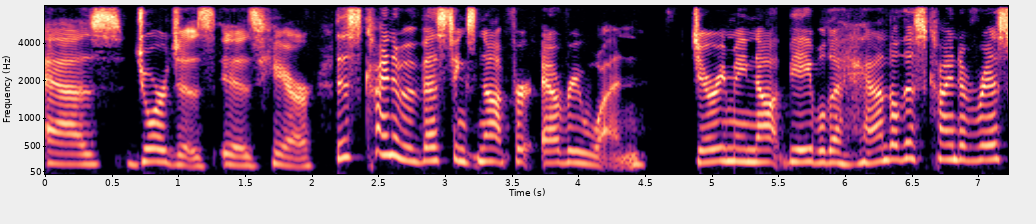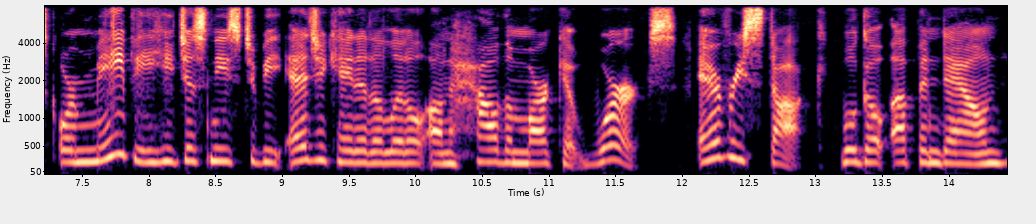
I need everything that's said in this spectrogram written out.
as George's is here. This kind of investing is not for everyone. Jerry may not be able to handle this kind of risk, or maybe he just needs to be educated a little on how the market works. Every stock will go up and down,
